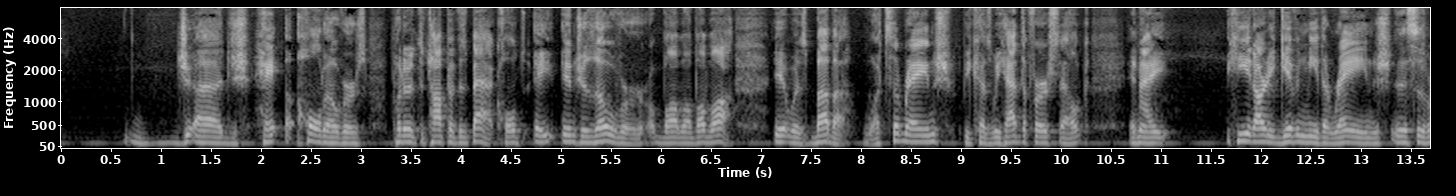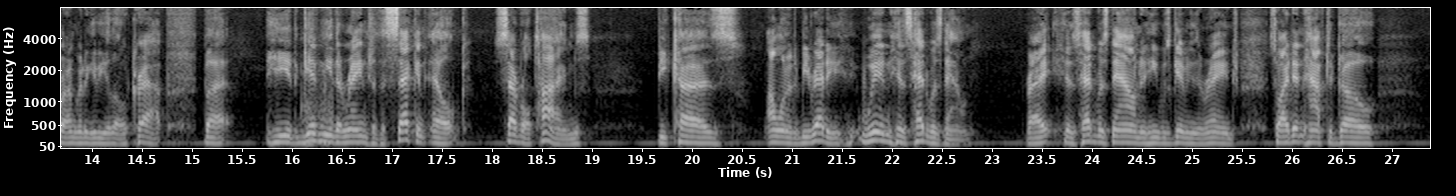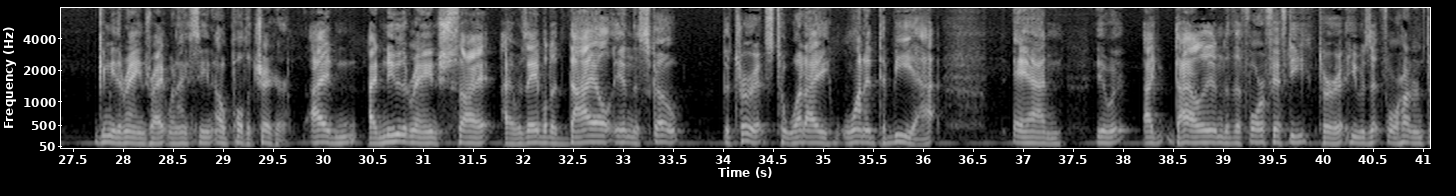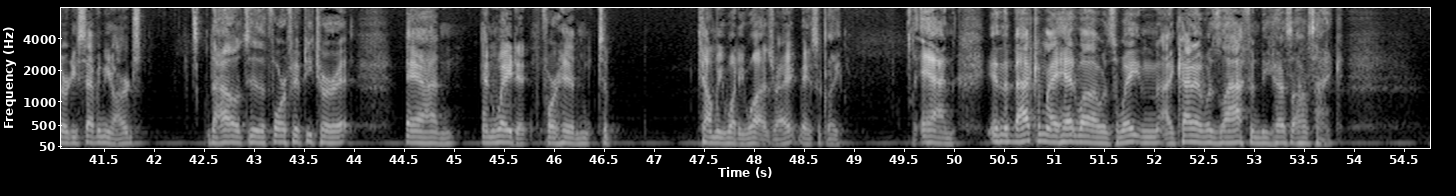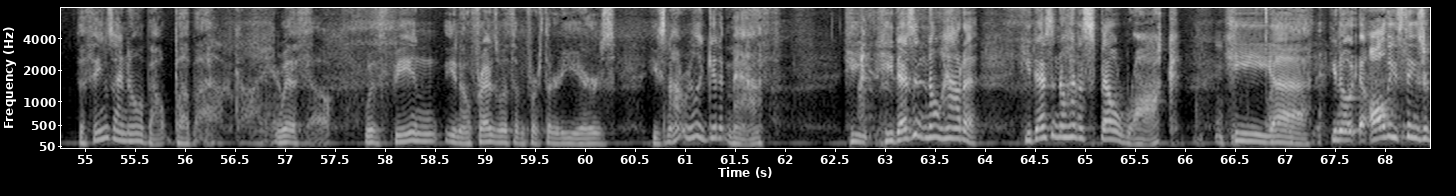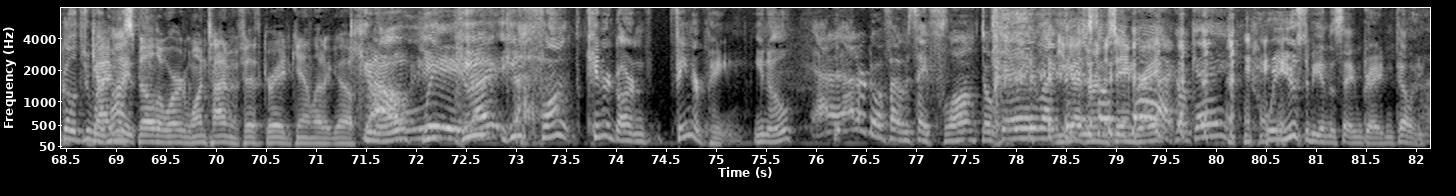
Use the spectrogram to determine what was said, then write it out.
judge uh, ha- holdovers, put it at the top of his back, holds eight inches over, blah blah blah blah. It was Bubba. What's the range? Because we had the first elk, and I, he had already given me the range. This is where I'm going to give you a little crap, but he had given me the range of the second elk several times because I wanted to be ready when his head was down. Right, his head was down, and he was giving me the range, so I didn't have to go give me the range right when I seen oh pull the trigger. I I knew the range, so I, I was able to dial in the scope, the turrets to what I wanted to be at, and it I dialed into the 450 turret. He was at 437 yards. Dialed to the 450 turret, and and waited for him to tell me what he was. Right, basically. And in the back of my head while I was waiting, I kind of was laughing because I was like, the things I know about Bubba oh, God, with with being you know friends with him for 30 years he's not really good at math. He he doesn't know how to he doesn't know how to spell rock he uh you know all these things are going through Guy my mind misspelled a word one time in fifth grade. Can't let it go. you know he, Golly, he, right? he flunked kindergarten finger painting you know I, I don't know if I would say flunked. Okay, like You guys were in the held me same grade? Okay, we used to be in the same grade until he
